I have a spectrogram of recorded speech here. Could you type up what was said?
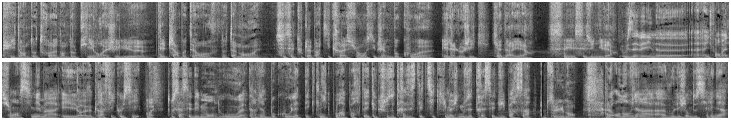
Puis dans d'autres dans d'autres livres, j'ai lu des Pierre Bottero notamment. C'est toute la partie création aussi que j'aime beaucoup et la logique qu'il y a derrière ces, ces univers. Vous avez une, euh, une formation en cinéma et euh, graphique aussi. Ouais. Tout ça, c'est des mondes où intervient beaucoup la technique pour apporter quelque chose de très esthétique. J'imagine que vous êtes très séduit par ça. Absolument. Alors, on en vient à, à vos légendes de Cyrénia.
